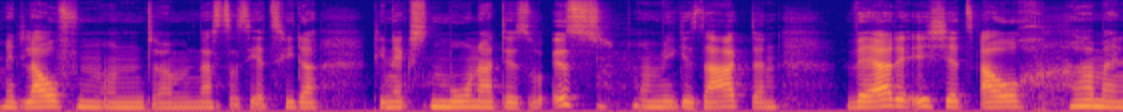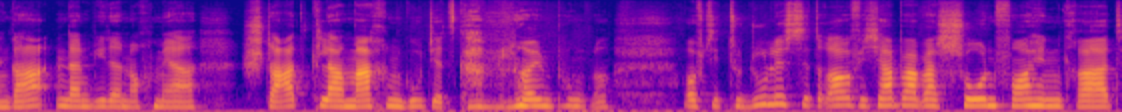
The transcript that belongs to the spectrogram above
mit Laufen und ähm, dass das jetzt wieder die nächsten Monate so ist. Und wie gesagt, dann werde ich jetzt auch meinen Garten dann wieder noch mehr startklar machen. Gut, jetzt kam ein neuer Punkt noch auf die To-Do-Liste drauf. Ich habe aber schon vorhin gerade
